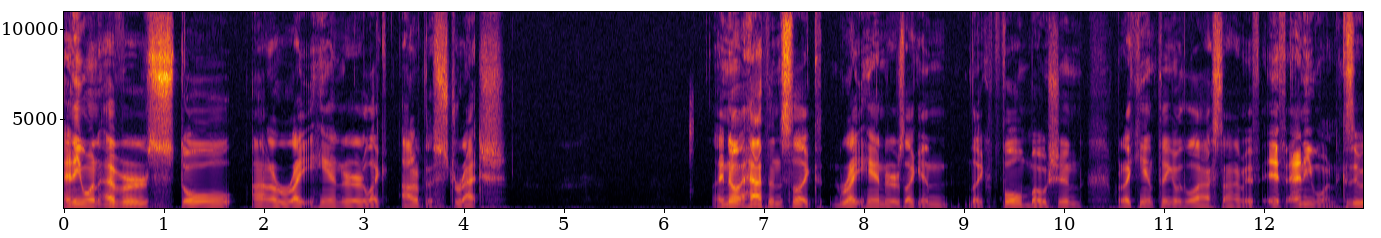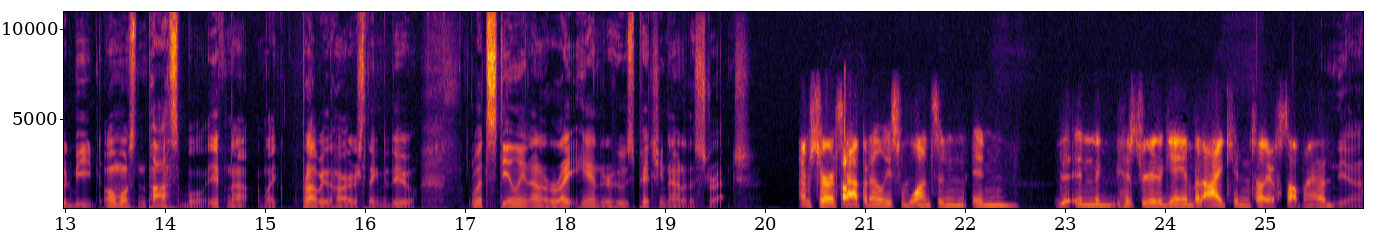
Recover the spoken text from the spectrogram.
anyone ever stole on a right hander like out of the stretch? I know it happens to like right handers like in like full motion, but I can't think of the last time if if anyone because it would be almost impossible if not like probably the hardest thing to do. What's stealing on a right hander who's pitching out of the stretch? I'm sure it's happened at least once in in the, in the history of the game, but I couldn't tell you off the top of my head. Yeah.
